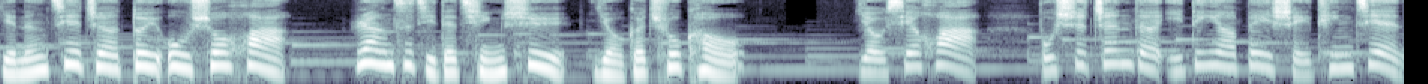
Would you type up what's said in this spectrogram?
也能借着对雾说话，让自己的情绪有个出口。有些话不是真的一定要被谁听见，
